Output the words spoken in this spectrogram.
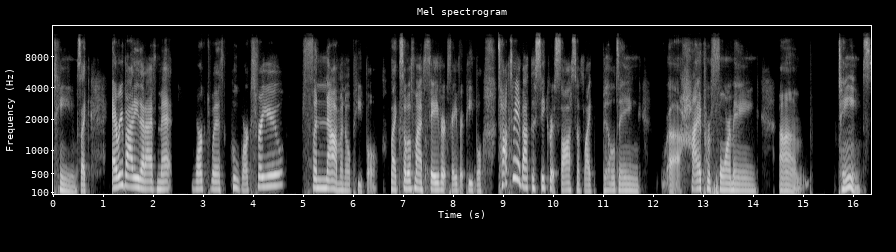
teams. Like everybody that I've met, worked with, who works for you, phenomenal people like some of my favorite favorite people. Talk to me about the secret sauce of like building uh, high performing um, teams.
